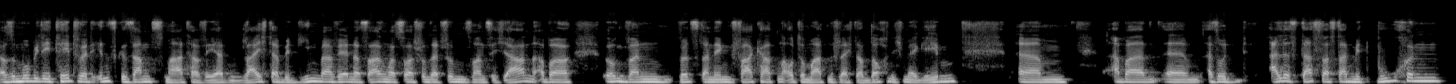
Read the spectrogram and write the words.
also Mobilität wird insgesamt smarter werden, leichter bedienbar werden. Das sagen wir zwar schon seit 25 Jahren, aber irgendwann wird es dann den Fahrkartenautomaten vielleicht dann doch nicht mehr geben. Ähm, aber ähm, also alles das, was dann mit Buchen,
